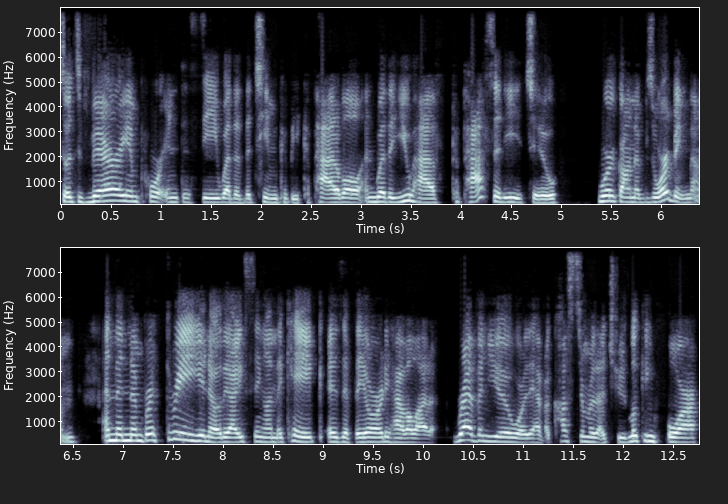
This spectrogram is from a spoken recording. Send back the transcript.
so it's very important to see whether the team could be compatible and whether you have capacity to work on absorbing them. And then number three, you know, the icing on the cake is if they already have a lot of revenue or they have a customer that you're looking for.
